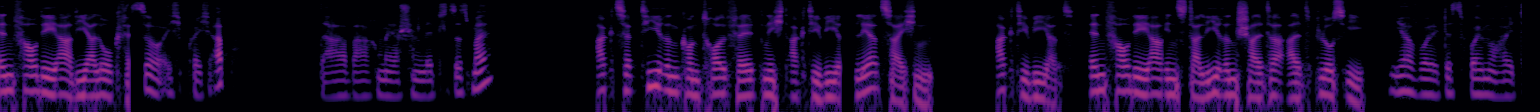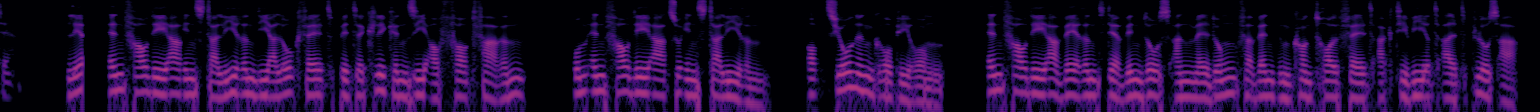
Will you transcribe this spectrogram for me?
NVDA Dialogfeld, So, ich breche ab. Da waren wir ja schon letztes Mal. Akzeptieren Kontrollfeld nicht aktiviert, Leerzeichen. Aktiviert, NVDA installieren Schalter Alt plus I. Jawohl, das wollen wir heute. NVDA installieren Dialogfeld Bitte klicken Sie auf Fortfahren, um NVDA zu installieren. Optionengruppierung. NVDA während der Windows-Anmeldung verwenden Kontrollfeld aktiviert Alt plus A.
